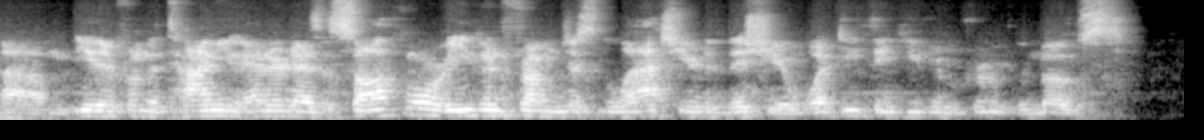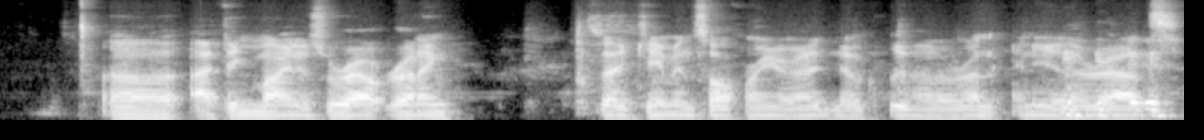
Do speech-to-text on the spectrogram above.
um, either from the time you entered as a sophomore or even from just last year to this year? What do you think you've improved the most? Uh, I think mine is route running. So I came in sophomore year, I had no clue how to run any of the routes,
